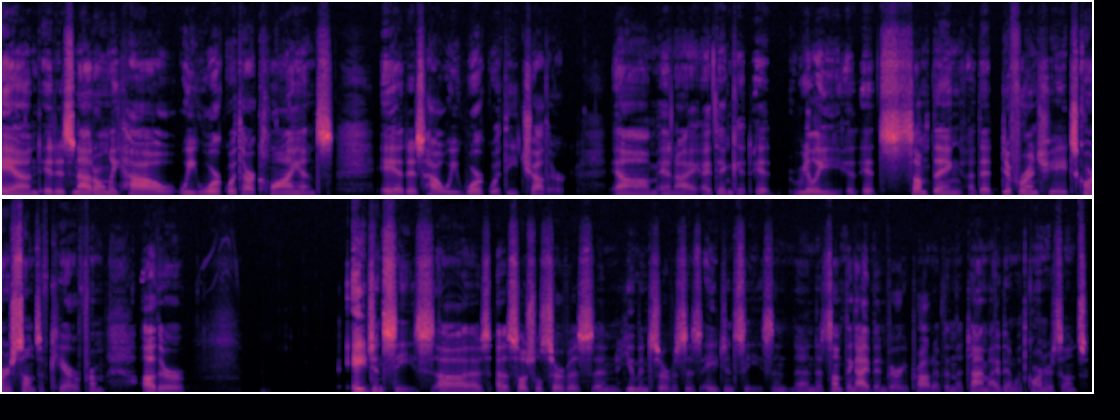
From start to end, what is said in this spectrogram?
and it is not only how we work with our clients, it is how we work with each other. Um, and I, I, think it, it really it, it's something that differentiates Cornerstones of Care from other agencies, uh, uh, social service and human services agencies, and, and it's something I've been very proud of in the time I've been with Cornerstones.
